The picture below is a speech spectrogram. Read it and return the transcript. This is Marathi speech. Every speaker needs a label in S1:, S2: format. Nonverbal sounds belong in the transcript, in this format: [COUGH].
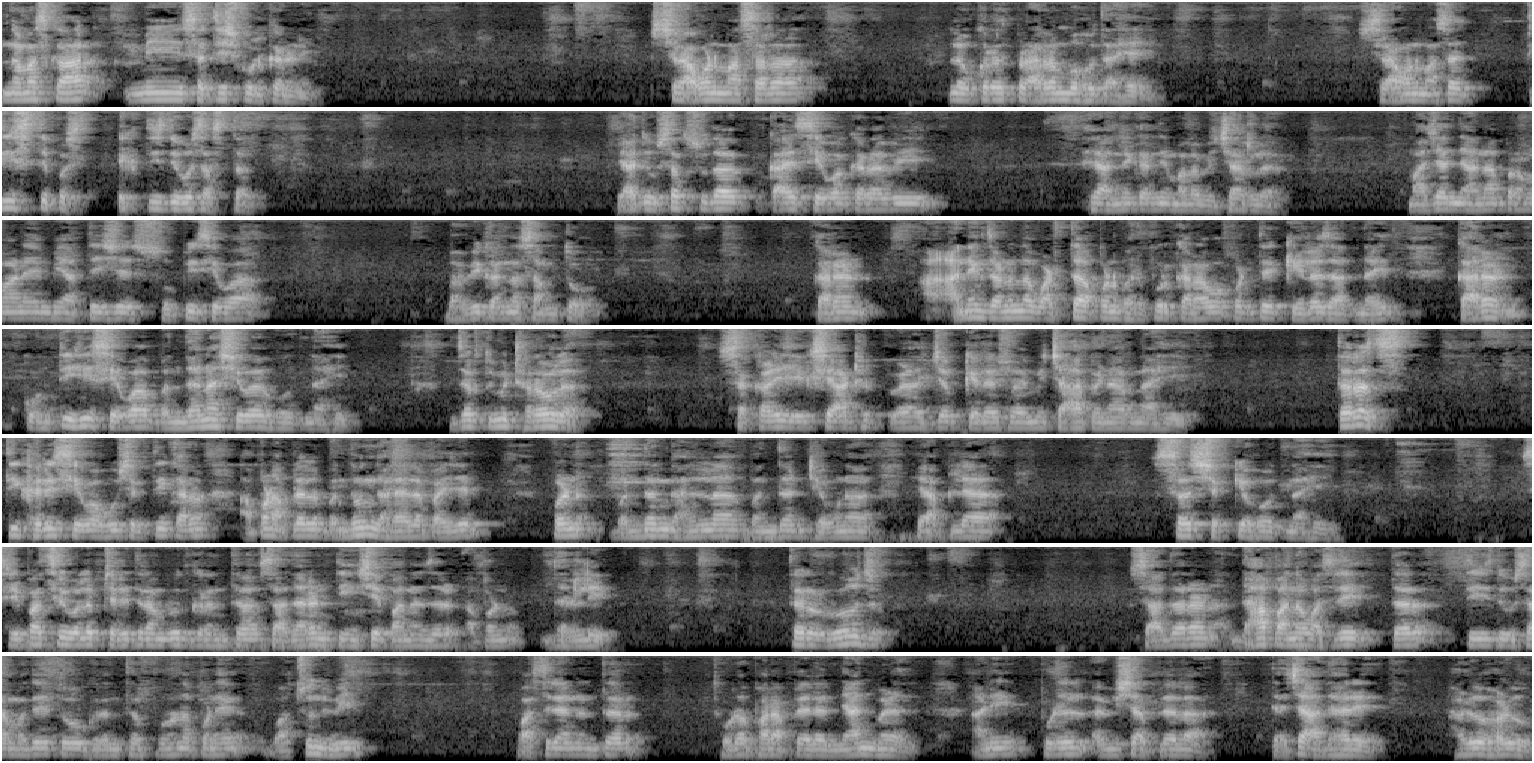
S1: नमस्कार मी सतीश कुलकर्णी. श्रावण मासाला लवकरच प्रारंभ होत आहे. श्रावण मासात तीस ते पस एकतीस दिवस असतात. या दिवसातसुद्धा काय सेवा करावी हे अनेकांनी मला विचारलं. माझ्या ज्ञानाप्रमाणे मी अतिशय सोपी सेवा भाविकांना सांगतो. कारण अनेक जणांना वाटतं आपण भरपूर करावं पण ते केलं जात नाहीत. कारण कोणतीही सेवा बंधनाशिवाय होत नाही. जर तुम्ही ठरवलं सकाळी एकशे आठ वेळा जप केल्याशिवाय मी चहा पिणार नाही तरच ती खरी सेवा होऊ शकते. कारण आपण आपल्याला बंधन घालायला पाहिजे. पण बंधन घालणं बंधन ठेवणं हे आपल्या सहज शक्य होत नाही. श्रीपाद श्री वल्लभ चरित्रामृत ग्रंथ साधारण तीनशे पानं जर आपण धरली तर रोज साधारण दहा पानं वाचली तर तीस दिवसामध्ये तो ग्रंथ पूर्णपणे वाचून होईल. वाचल्यानंतर थोडंफार आपल्याला ज्ञान मिळेल आणि पुढील आयुष्य आपल्याला त्याच्या आधारे हळूहळू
